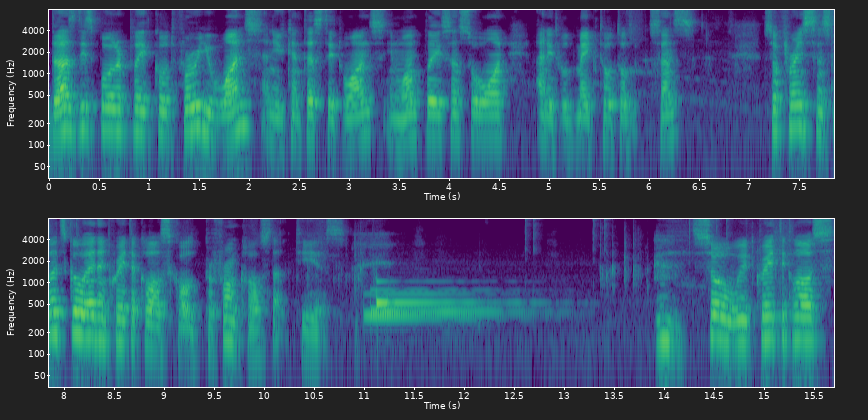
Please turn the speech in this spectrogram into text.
does this boilerplate code for you once and you can test it once in one place and so on and it would make total sense. So for instance, let's go ahead and create a class called performClass.ts. so we'd create the class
